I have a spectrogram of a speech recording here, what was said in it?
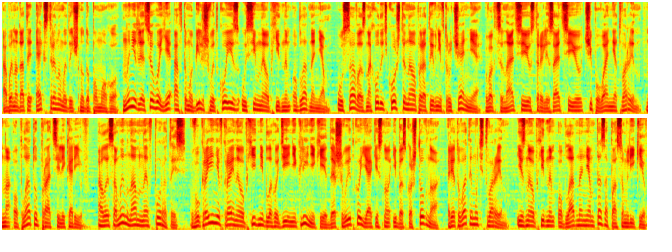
аби надати екстрену медичну допомогу. Нині для цього є автомобіль швидкої з усім необхідним обладнанням. УСАВА знаходить кошти на оперативні втручання, вакцинацію, стерилізацію, чіпування тварин на оплату праці лікарів. Але самим нам не впоратись в Україні вкрай необхідні благодійні клініки, де швидко, якісно і безкоштовно рятуватимуть тварин із необхідним обладнанням та запасом ліків.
